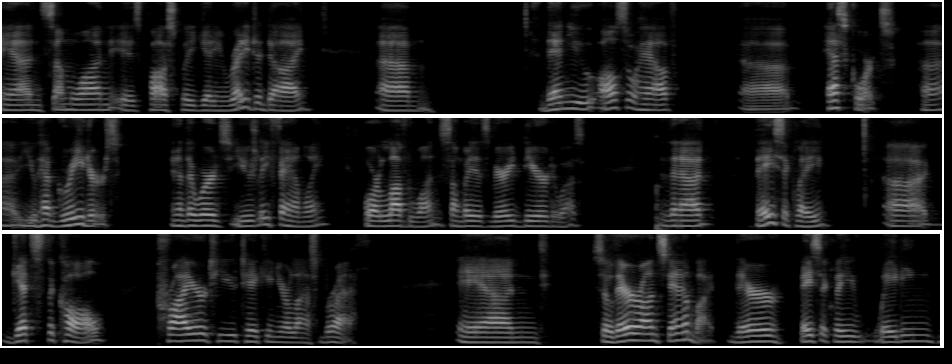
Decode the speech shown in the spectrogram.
and someone is possibly getting ready to die, um, then you also have uh, escorts. Uh, you have greeters. In other words, usually family or loved ones, somebody that's very dear to us, that basically uh, gets the call prior to you taking your last breath. And so they're on standby. They're basically waiting,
